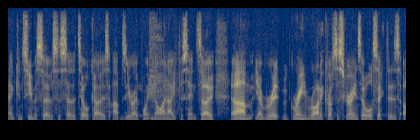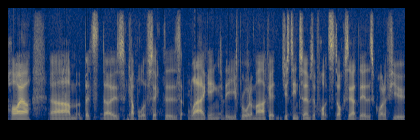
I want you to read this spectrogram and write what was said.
and consumer services, so the telcos up 0.98%. So, um, you know, re- green right across the screen. So all sectors are higher, um, but those couple of sectors lagging the broader market. Just in terms of hot stocks out there, there's quite a few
